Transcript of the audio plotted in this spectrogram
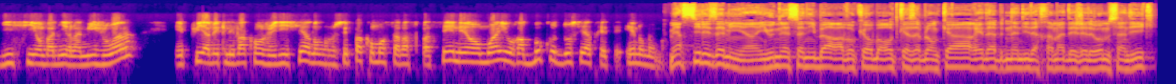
d'ici, on va dire, la mi-juin. Et puis avec les vacances judiciaires, donc je ne sais pas comment ça va se passer. Néanmoins, il y aura beaucoup de dossiers à traiter, énormément. Merci les amis. Hein. Younes Anibar, avocat au barreau de Casablanca, Redab Nandi Ahmad, DG de Home Syndic.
